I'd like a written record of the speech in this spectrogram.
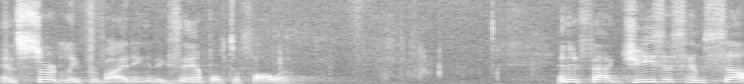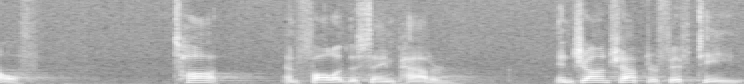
and certainly providing an example to follow. And in fact, Jesus himself taught and followed the same pattern. In John chapter 15,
